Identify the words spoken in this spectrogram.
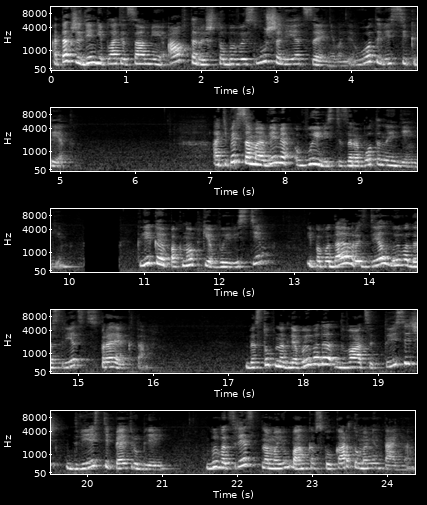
а также деньги платят сами авторы, чтобы вы слушали и оценивали. Вот и весь секрет. А теперь самое время вывести заработанные деньги. Кликаю по кнопке «Вывести» и попадаю в раздел вывода средств с проекта. Доступно для вывода 20 205 рублей. Вывод средств на мою банковскую карту моментально.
